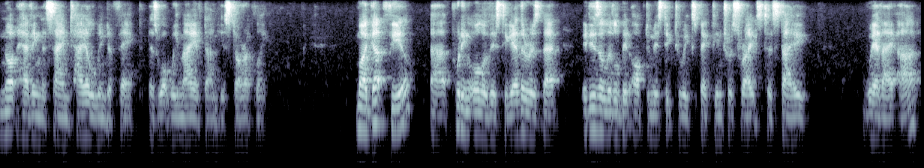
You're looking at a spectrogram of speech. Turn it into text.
not having the same tailwind effect as what we may have done historically. My gut feel, uh, putting all of this together, is that it is a little bit optimistic to expect interest rates to stay where they are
